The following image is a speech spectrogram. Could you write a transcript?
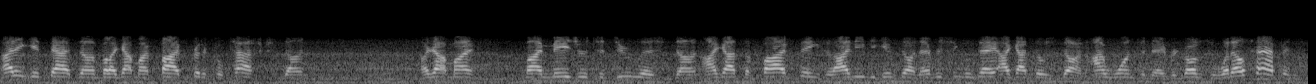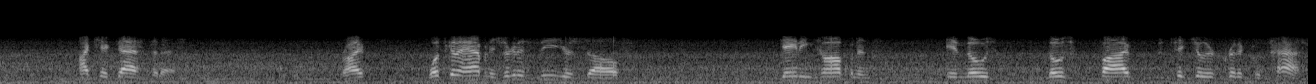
I didn't get that done, but I got my five critical tasks done. I got my my major to-do list done. I got the five things that I need to get done every single day. I got those done. I won today, regardless of what else happened. I kicked ass today. Right? What's going to happen is you're going to see yourself gaining confidence in those those five particular critical tasks,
